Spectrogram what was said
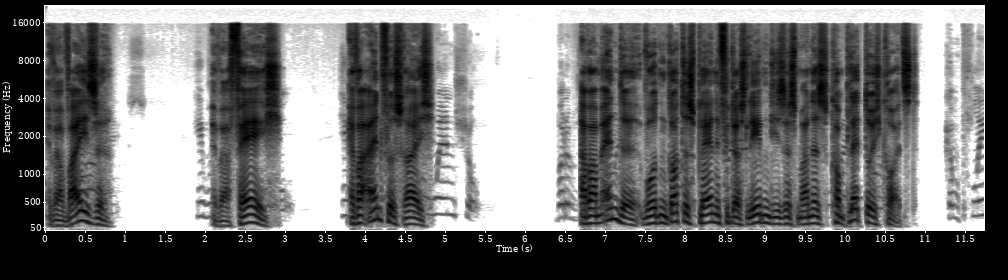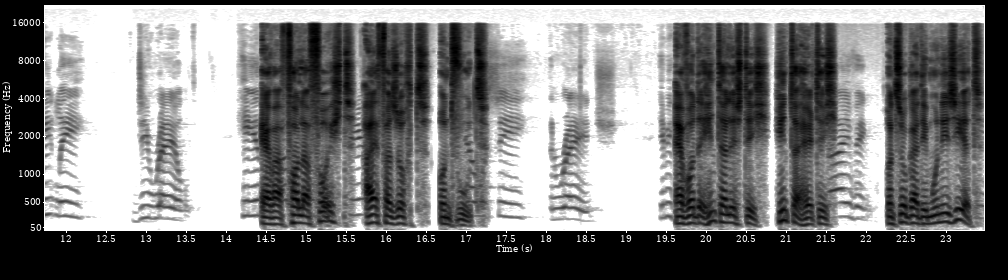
Er war weise. Er war fähig. Er war einflussreich. Aber am Ende wurden Gottes Pläne für das Leben dieses Mannes komplett durchkreuzt. Er war voller Furcht, Eifersucht und Wut. Er wurde hinterlistig, hinterhältig und sogar dämonisiert.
